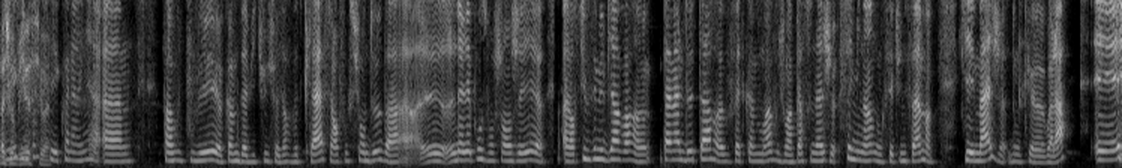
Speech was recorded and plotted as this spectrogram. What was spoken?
Ah, j'ai oublié aussi, ouais. c'est Connery. euh, Enfin, vous pouvez, euh, comme d'habitude, choisir votre classe et en fonction d'eux, bah, euh, les réponses vont changer. Alors, si vous aimez bien avoir euh, pas mal de tard, euh, vous faites comme moi, vous jouez un personnage féminin, donc c'est une femme qui est mage, donc euh, voilà. Et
